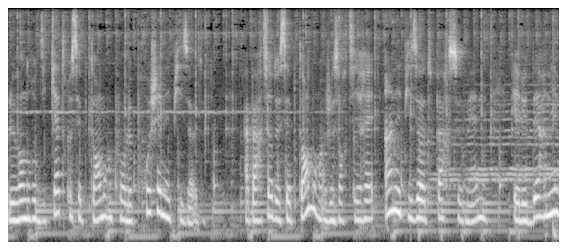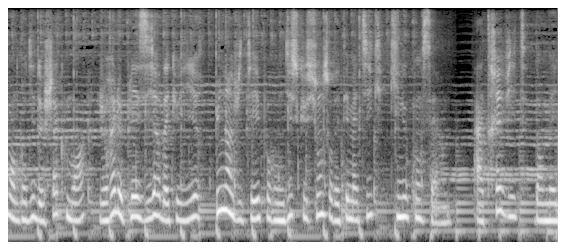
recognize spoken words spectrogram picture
le vendredi 4 septembre pour le prochain épisode. À partir de septembre, je sortirai un épisode par semaine et le dernier vendredi de chaque mois, j'aurai le plaisir d'accueillir une invitée pour une discussion sur des thématiques qui nous concernent. À très vite dans Mail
